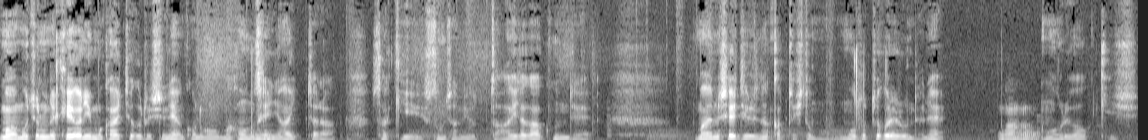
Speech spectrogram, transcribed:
まあもちろんね、怪我人も帰ってくるしね、この、まあ、本戦に入ったら、さっき、ストンちゃんの言った間が空くんで、前の試合出れなかった人も戻ってくれるんでね、うん。もう俺は大きいし。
